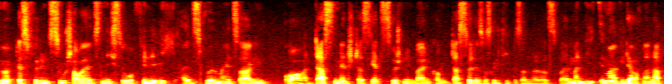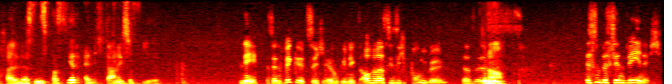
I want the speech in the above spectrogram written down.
wirkt das für den Zuschauer jetzt nicht so, finde ich, als würde man jetzt sagen, boah, aber das Match, das jetzt zwischen den beiden kommt, das wird jetzt was richtig Besonderes, weil man die immer wieder aufeinander prallen lässt und es passiert eigentlich gar nicht so viel. Nee, es entwickelt sich irgendwie nichts, außer dass sie sich prügeln. Das ist, genau. ist ein bisschen wenig.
